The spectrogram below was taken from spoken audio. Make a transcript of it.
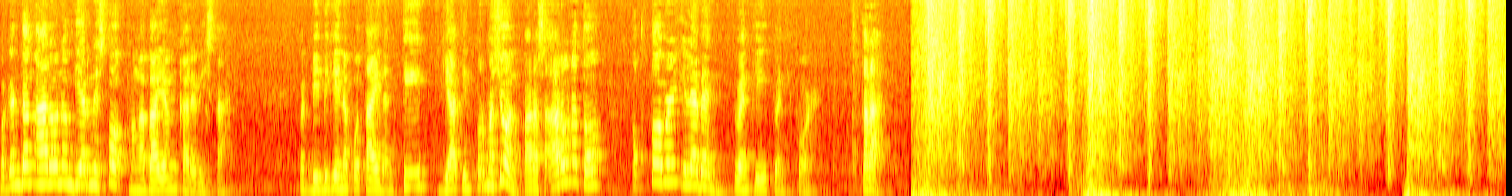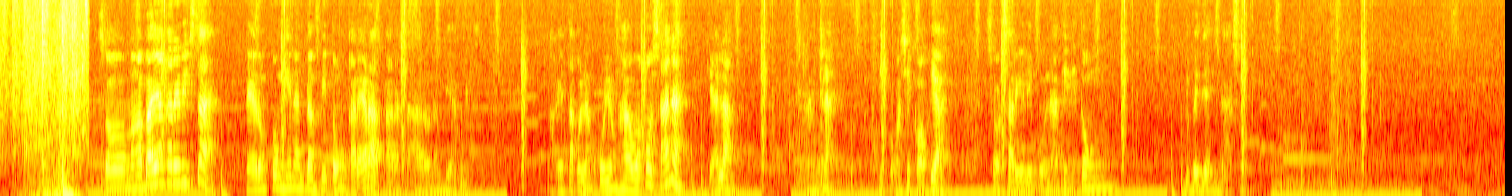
Magandang araw ng biyernes po, mga bayang karerista. Magbibigay na po tayo ng tip, giat informasyon para sa araw na to, October 11, 2024. Tara! So, mga bayang karerista, meron pong hinandang pitong karera para sa araw ng biyernes. Pakita ko lang po yung hawak ko, sana. Kaya lang, hindi po kasi kopya. So, sarili po natin itong dividendaso.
